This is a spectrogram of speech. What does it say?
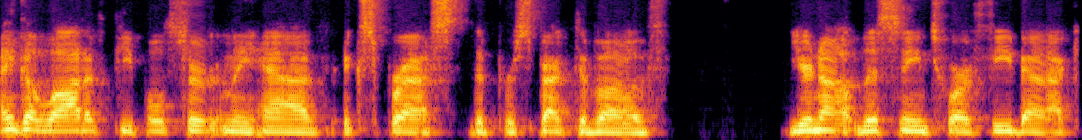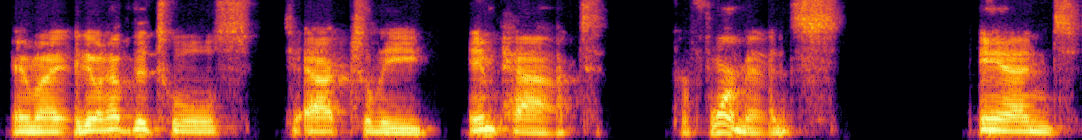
I think a lot of people certainly have expressed the perspective of you're not listening to our feedback and I don't have the tools to actually impact performance and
